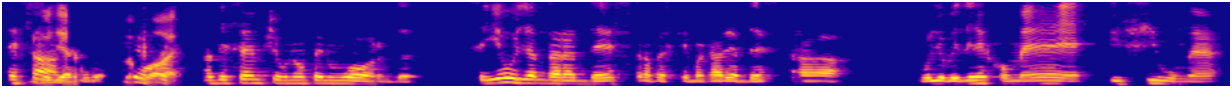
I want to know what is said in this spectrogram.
esatto. di goderti come vuoi. Ad esempio, un open world. Se io voglio andare a destra perché magari a destra voglio vedere com'è il fiume,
